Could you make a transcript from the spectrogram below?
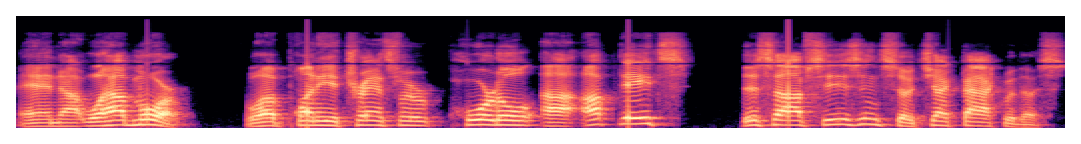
And uh, we'll have more. We'll have plenty of transfer portal uh, updates this off season. So check back with us.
